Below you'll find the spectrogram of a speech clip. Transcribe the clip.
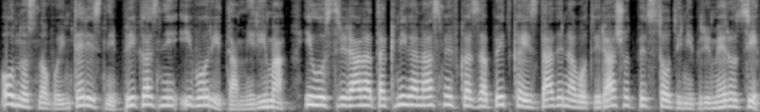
односно во интересни приказни и во ритам и рима. Илустрираната книга Насмевка за петка издадена во тираж од 500 примероци,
